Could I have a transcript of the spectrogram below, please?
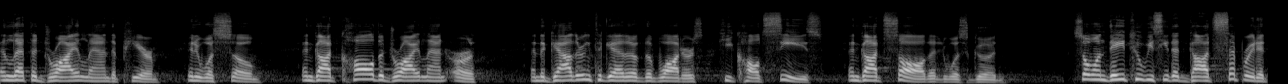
and let the dry land appear. And it was so. And God called the dry land earth, and the gathering together of the waters he called seas. And God saw that it was good. So on day two, we see that God separated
